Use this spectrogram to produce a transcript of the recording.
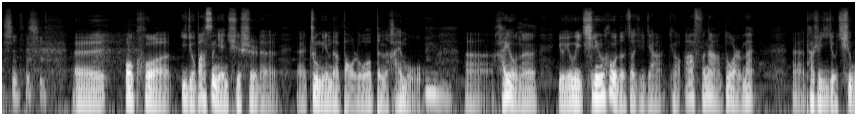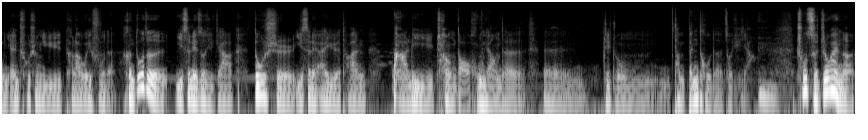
是的，是的，呃，包括一九八四年去世的呃著名的保罗·本海姆嗯啊、还有呢，有一位七零后的作曲家叫阿夫纳多尔曼，呃，他是一九七五年出生于特拉维夫的。很多的以色列作曲家都是以色列爱乐团大力倡导弘扬的，呃，这种他们本土的作曲家。嗯除此之外呢，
